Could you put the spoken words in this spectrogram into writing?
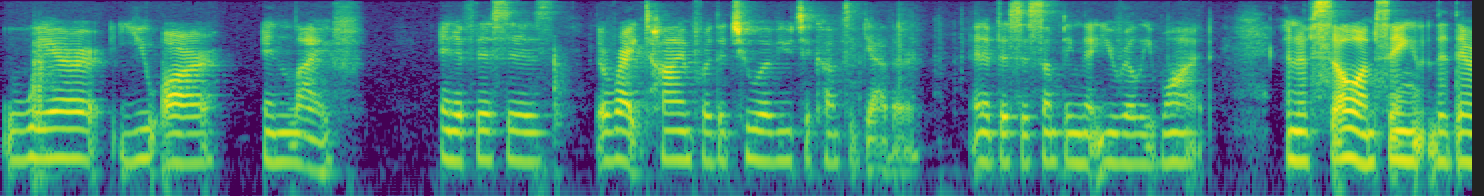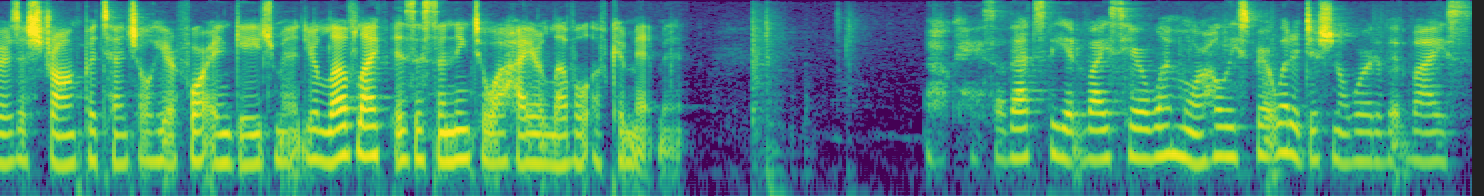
where you are in life and if this is the right time for the two of you to come together and if this is something that you really want. And if so, I'm saying that there is a strong potential here for engagement. Your love life is ascending to a higher level of commitment. Okay, so that's the advice here. One more. Holy Spirit, what additional word of advice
